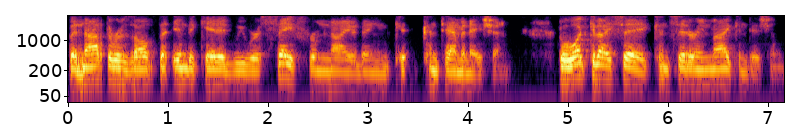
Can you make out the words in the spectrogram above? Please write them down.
but not the results that indicated we were safe from iodine c- contamination. But what could I say, considering my condition?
